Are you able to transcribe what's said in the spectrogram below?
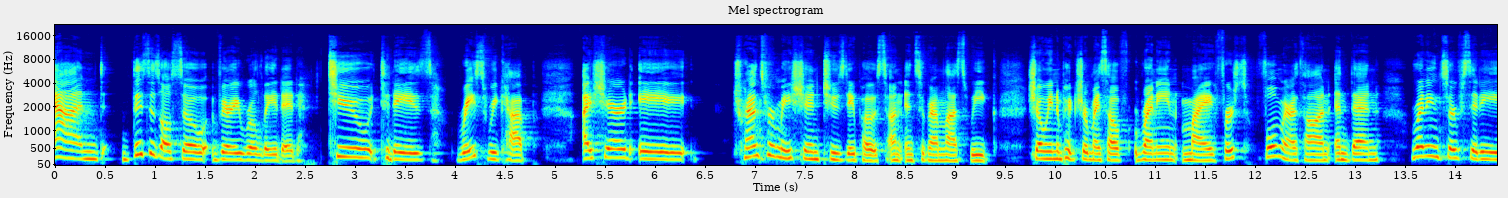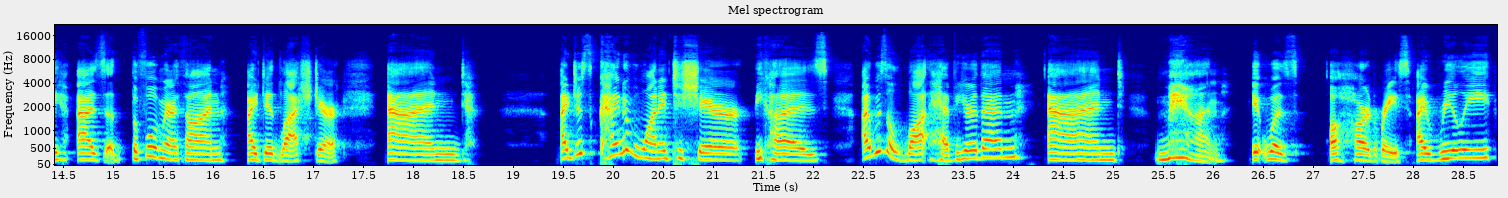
And this is also very related to today's race recap. I shared a Transformation Tuesday post on Instagram last week showing a picture of myself running my first full marathon and then running Surf City as the full marathon I did last year. And I just kind of wanted to share because I was a lot heavier then. And man, it was a hard race. I really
